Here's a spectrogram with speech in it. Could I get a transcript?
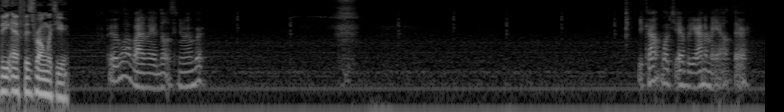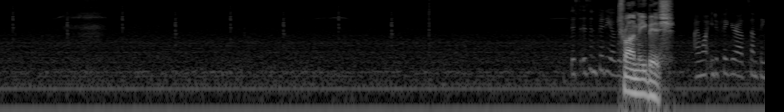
The F is wrong with you. There's a lot of anime I've not seen, remember? You can't watch every anime out there. This isn't video game. Try me, bish. I want you to figure out something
